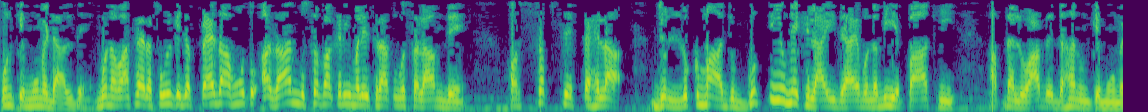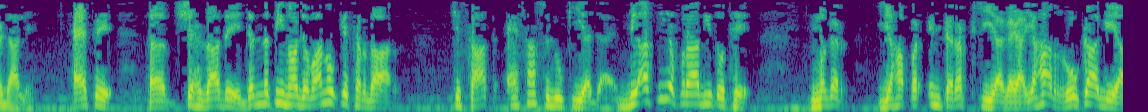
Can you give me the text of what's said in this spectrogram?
ان کے منہ میں ڈال دیں۔ وہ نواسا رسول کے جب پیدا ہوں تو اذان مصطفیٰ کریم علیہ سلاط والسلام دیں۔ اور سب سے پہلا جو لکما جو گٹی انہیں کھلائی جائے، وہ نبی پاک ہی اپنا لعاب دہن ان کے منہ میں ڈالے۔ ایسے شہزادے، جنتی نوجوانوں کے سردار کے ساتھ ایسا سلوک کیا جائے۔ بیاسی افراد ہی تو تھے، مگر یہاں پر انٹرپٹ کیا گیا۔ یہاں روکا گیا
